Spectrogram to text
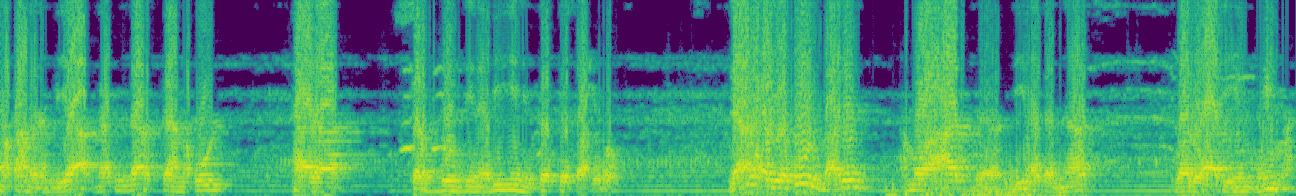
مقام الأنبياء لكن لا نستطيع أن نقول هذا سب لنبي يكفر صاحبه. لأنه قد يكون بعدين مراعاة بيئة الناس ولغاتهم مهمة.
